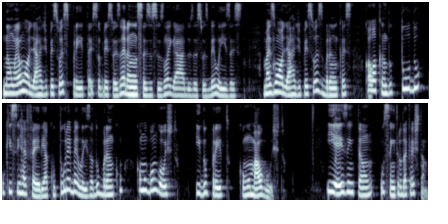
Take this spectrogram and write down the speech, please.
Não é um olhar de pessoas pretas sobre as suas heranças, os seus legados, as suas belezas, mas um olhar de pessoas brancas colocando tudo o que se refere à cultura e beleza do branco como bom gosto e do preto como mau gosto. E eis então o centro da questão.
